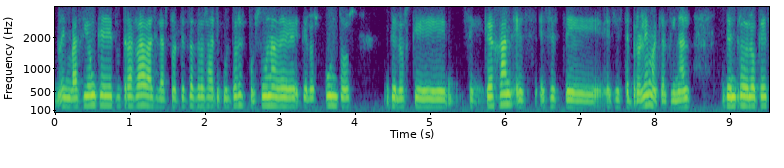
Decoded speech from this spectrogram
la invasión que tú trasladas y las protestas de los agricultores, pues uno de, los puntos de los que se quejan es, este, es este problema, que al final, dentro de lo que es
